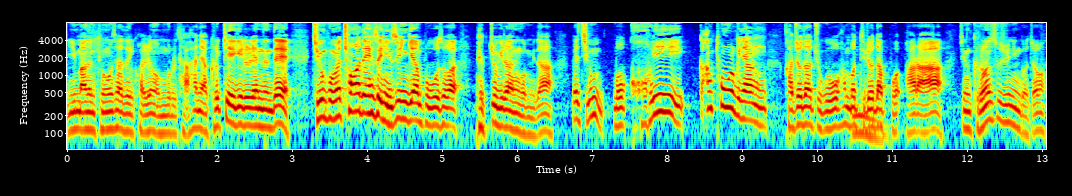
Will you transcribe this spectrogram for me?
이 많은 변호사들 관련 업무를 다 하냐 그렇게 얘기를 했는데 지금 보면 청와대에서 인수인계한 보고서가 백쪽이라는 겁니다. 그러니까 지금 뭐 거의 깡통을 그냥 가져다 주고 한번 음. 들여다 봐라 지금 그런 수준인 거죠.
